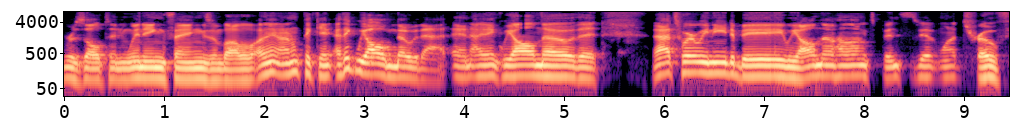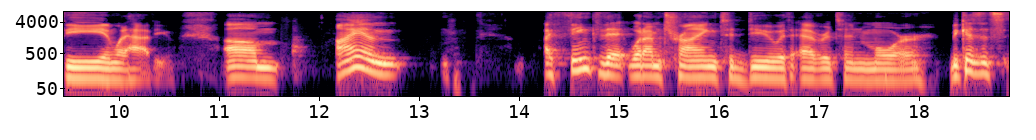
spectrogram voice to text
result in winning things and blah blah. blah. I don't think any, I think we all know that, and I think we all know that that's where we need to be. We all know how long it's been since we haven't won a trophy and what have you. Um, I am. I think that what I'm trying to do with Everton more because it's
